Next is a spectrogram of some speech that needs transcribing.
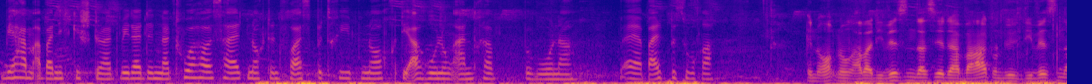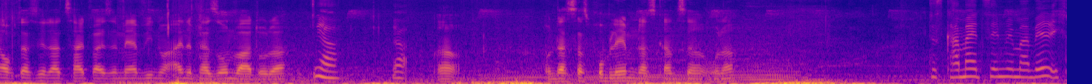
Wir haben aber nicht gestört, weder den Naturhaushalt noch den Forstbetrieb noch die Erholung anderer Bewohner, äh, Waldbesucher. In Ordnung, aber die wissen, dass ihr da wart und die, die, wissen auch, dass ihr da zeitweise mehr wie nur eine Person wart, oder? Ja, ja. ja. Und das ist das Problem, das Ganze, oder? Das kann man jetzt sehen, wie man will. Ich,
